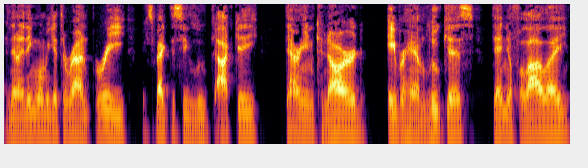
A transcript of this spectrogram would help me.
And then I think when we get to round three, expect to see Luke Goedeke, Darian Kinnard, Abraham Lucas, Daniel Faalele,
